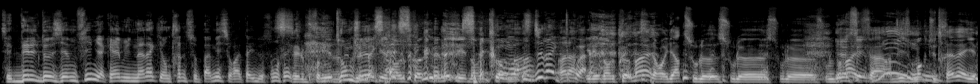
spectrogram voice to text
C'est dès le deuxième film, il y a quand même une nana qui est en train de se pâmer sur la taille de son sexe. C'est le premier truc. Donc, le mec, il est dans le, coma. commence direct, Voilà, quoi. Il est dans le coma, elle regarde sous le, sous le, sous le, sous le elle fait vivement que tu te réveilles.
